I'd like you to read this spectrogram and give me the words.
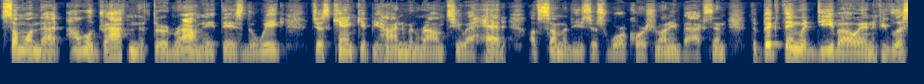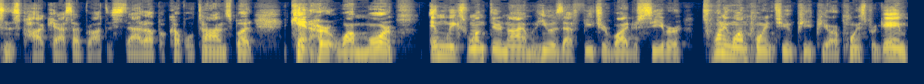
someone that I will draft in the third round, eight days of the week. Just can't get behind him in round two ahead of some of these just workhorse running backs. And the big thing with Deebo, and if you've listened to this podcast, I brought this stat up a couple times, but it can't hurt one more. In weeks one through nine, when he was that featured wide receiver, 21.2 PPR points per game.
